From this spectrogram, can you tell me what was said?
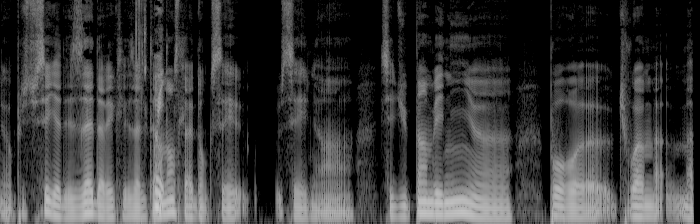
Et en plus, tu sais, il y a des aides avec les alternances là, donc c'est du pain béni euh, pour euh, tu vois ma, ma-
